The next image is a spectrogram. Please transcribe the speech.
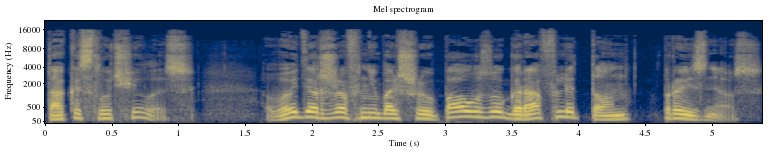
Так и случилось. Выдержав небольшую паузу, граф Литон произнес.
